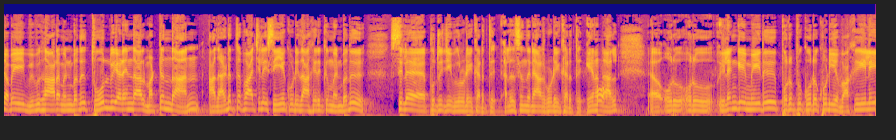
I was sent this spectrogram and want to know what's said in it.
சபை விவகாரம் என்பது தோல்வி அடைந்தால் மட்டும்தான் அது அடுத்த பாய்ச்சலை செய்யக்கூடியதாக இருக்கும் என்பது சில புத்திஜீவிகளுடைய கருத்து அல்லது சிந்தனையாளர்களுடைய கருத்து. ஏனென்றால் ஒரு ஒரு இலங்கை மீது பொறுப்பு கூறக்கூடிய வகையிலே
